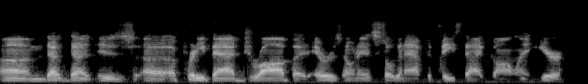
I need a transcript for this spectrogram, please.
Um, that that is a, a pretty bad draw, but Arizona is still going to have to face that gauntlet here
